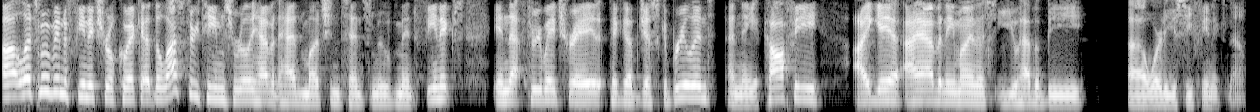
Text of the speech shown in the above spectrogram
Uh let's move into Phoenix real quick. Uh, the last three teams really haven't had much intense movement. Phoenix in that three-way trade pick up Jessica Breland and Nia Coffey. I get I have an A minus, you have a B. Uh where do you see Phoenix now?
